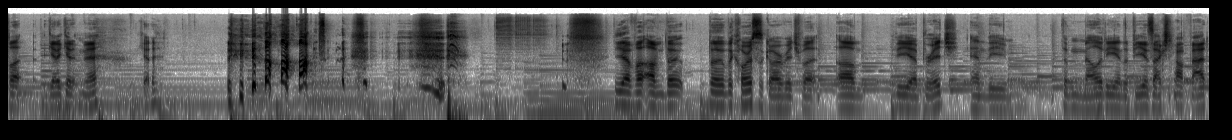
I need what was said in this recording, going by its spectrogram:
but get it, get it, meh, get it. yeah, but um, the the the chorus is garbage, but um, the uh, bridge and the the melody and the beat is actually not bad.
